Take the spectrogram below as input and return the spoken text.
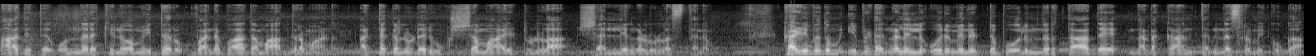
ആദ്യത്തെ ഒന്നര കിലോമീറ്റർ വനപാത മാത്രമാണ് അട്ടകളുടെ രൂക്ഷമായിട്ടുള്ള ശല്യങ്ങളുള്ള സ്ഥലം. കഴിവതും ഇവിടങ്ങളിൽ ഒരു മിനിറ്റ് പോലും നിർത്താതെ നടക്കാൻ തന്നെ ശ്രമിക്കുക.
